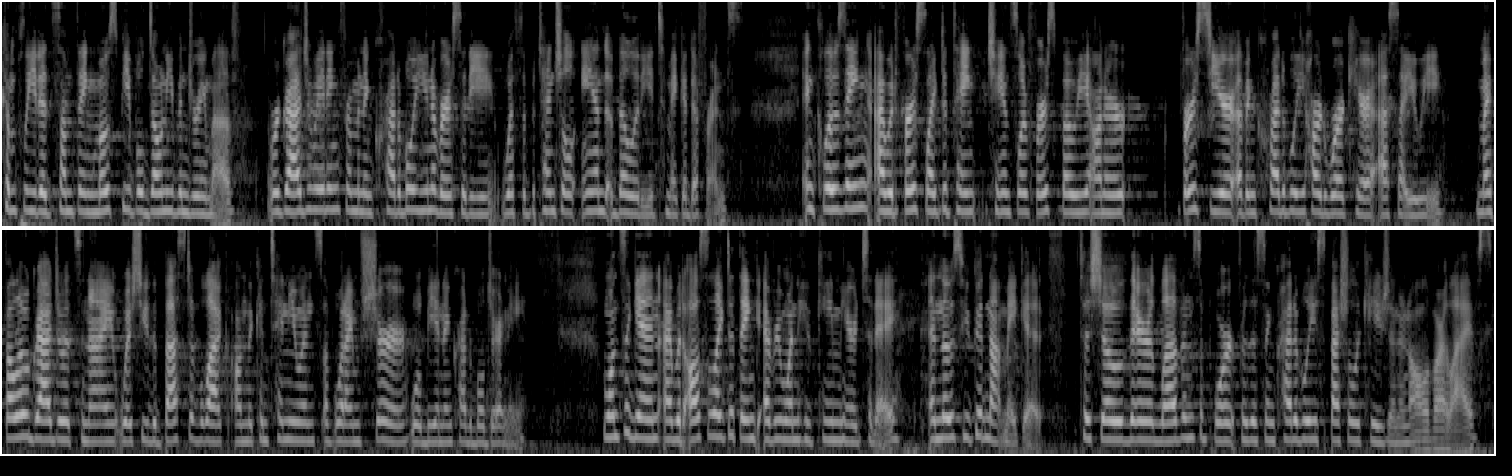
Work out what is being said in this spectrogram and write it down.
completed something most people don't even dream of. We're graduating from an incredible university with the potential and ability to make a difference. In closing, I would first like to thank Chancellor Furst-Bowe on her first year of incredibly hard work here at SIUE. My fellow graduates and I wish you the best of luck on the continuance of what I'm sure will be an incredible journey. Once again, I would also like to thank everyone who came here today and those who could not make it to show their love and support for this incredibly special occasion in all of our lives.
